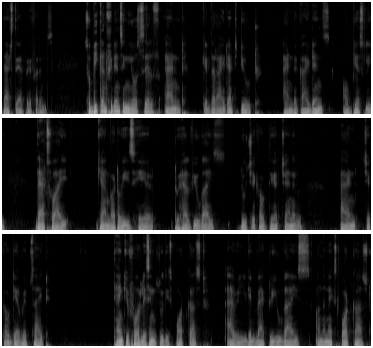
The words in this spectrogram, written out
That's their preference. So be confident in yourself and get the right attitude and the guidance obviously. That's why Gyanbato is here to help you guys do check out their channel and check out their website Thank you for listening to this podcast. I will get back to you guys on the next podcast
